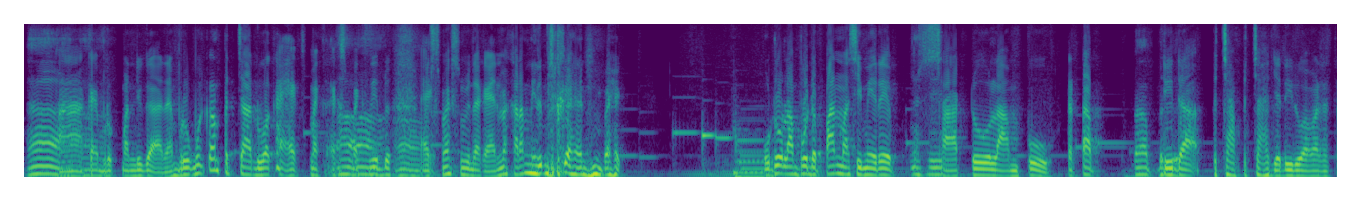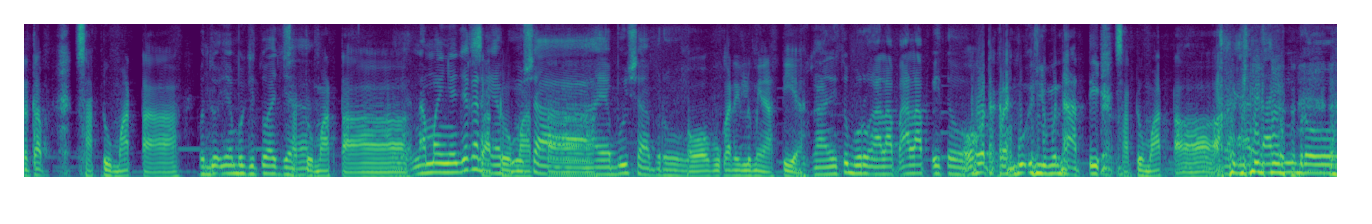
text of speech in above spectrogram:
Ah, Nah, kayak Brookman juga. Nah, Brookman kan pecah dua kayak X-Max, X-Max Ah, itu. ah. X-Max pindah ke Nmax karena mirip juga Nmax. Untuk lampu depan masih mirip. Masih. Satu lampu tetap Tetap bentuk- tidak pecah-pecah jadi dua mata, tetap satu mata, bentuknya begitu aja. satu mata. Ya, namanya aja kan Satu Hayabusa, mata. Hayabusa, Bro. Oh, bukan Illuminati ya? Bukan itu burung alap-alap itu. Oh, tak keren Bu Illuminati, satu mata. Katain, Bro.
